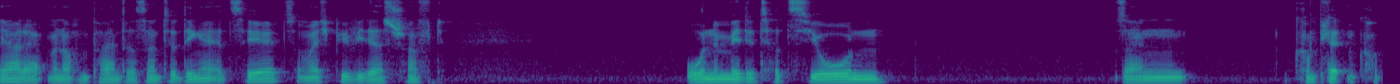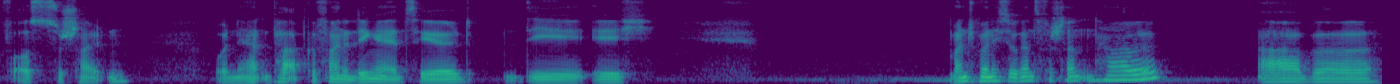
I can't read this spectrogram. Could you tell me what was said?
ja, der hat mir noch ein paar interessante Dinge erzählt, zum Beispiel, wie der es schafft, ohne Meditation seinen kompletten Kopf auszuschalten. Und er hat ein paar abgefahrene Dinge erzählt, die ich manchmal nicht so ganz verstanden habe, aber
